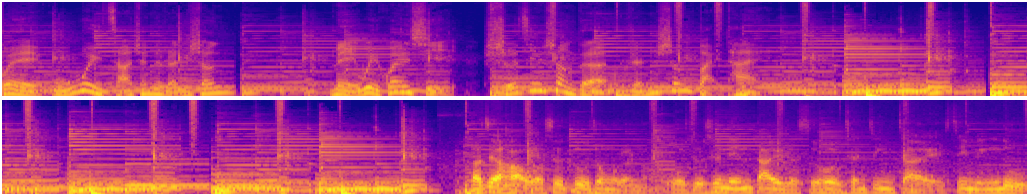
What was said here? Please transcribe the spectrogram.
味五味杂陈的人生，美味关系，舌尖上的人生百态。大家好，我是杜中仁我九十年代的时候，曾经在新民路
